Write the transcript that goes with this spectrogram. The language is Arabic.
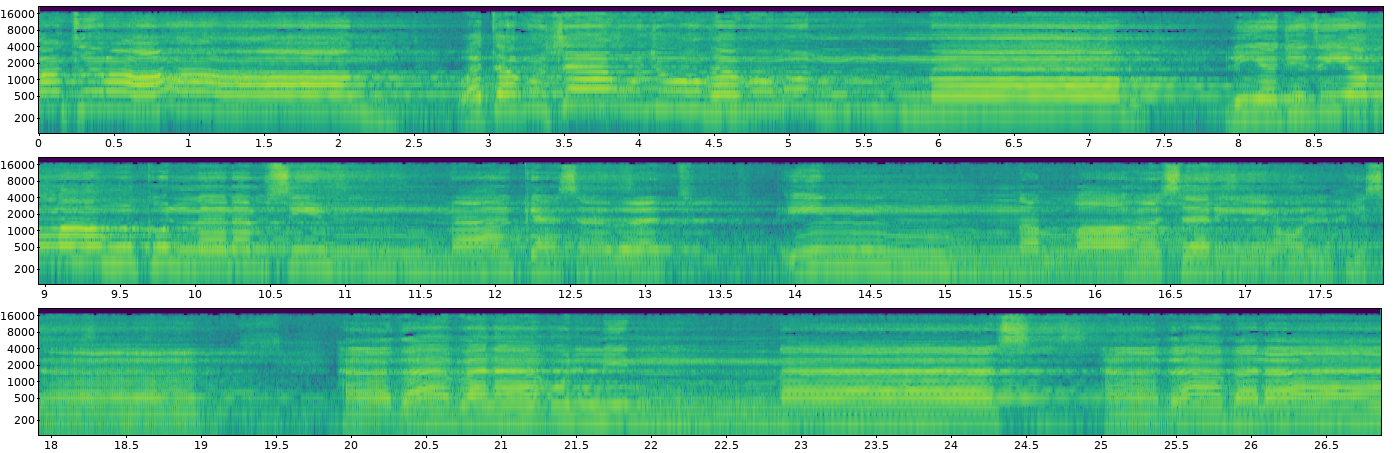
قطران وتغشى وجوههم النار ليجزي الله كل نفس ما كسبت. إن الله سريع الحساب. هذا بلاغ للناس. هذا بلاغ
